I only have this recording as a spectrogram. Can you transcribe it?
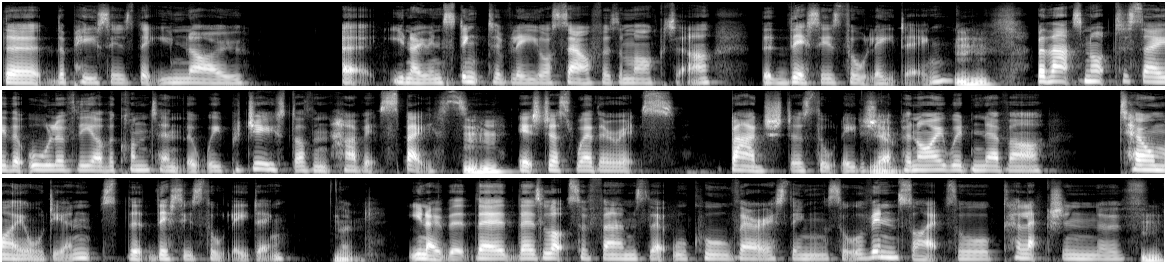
the the pieces that you know, uh, you know, instinctively yourself as a marketer that this is thought leading. Mhm. But that's not to say that all of the other content that we produce doesn't have its space. Mhm. It's just whether it's badged as thought leadership. Yeah. And I would never tell my audience that this is thought leading. No. You know, but there, there's lots of firms that will call various things sort of insights or collection of, Mm.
